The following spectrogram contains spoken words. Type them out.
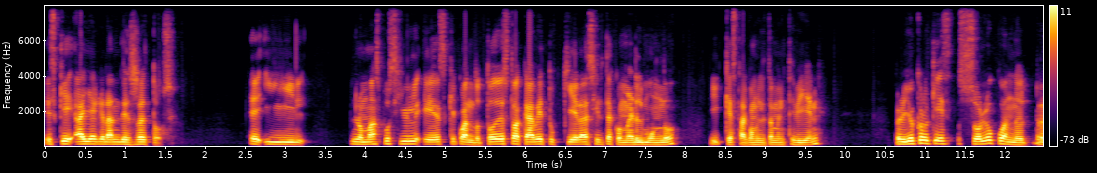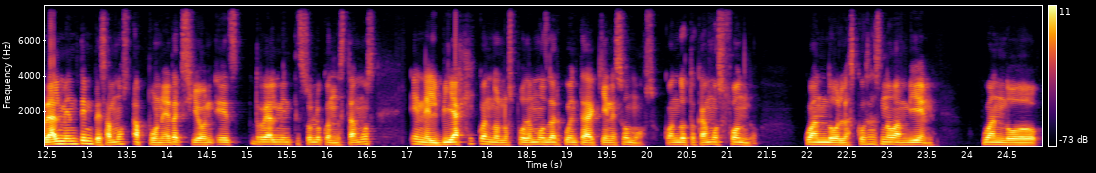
es que haya grandes retos. E, y lo más posible es que cuando todo esto acabe tú quieras irte a comer el mundo y que está completamente bien. Pero yo creo que es solo cuando realmente empezamos a poner acción, es realmente solo cuando estamos en el viaje, cuando nos podemos dar cuenta de quiénes somos, cuando tocamos fondo, cuando las cosas no van bien, cuando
